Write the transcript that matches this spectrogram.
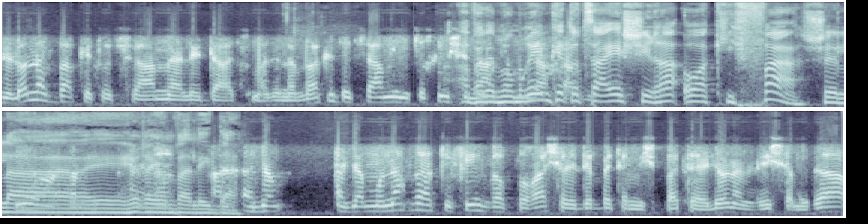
זה לא נבע כתוצאה מהלידה עצמה, זה נבע כתוצאה מניתוחים של... אבל הם אומרים כתוצאה ישירה או עקיפה של לא, ההיריון והלידה. אז המונח והעקיפים כבר פורש על ידי בית המשפט העליון, על ידי שמגר.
